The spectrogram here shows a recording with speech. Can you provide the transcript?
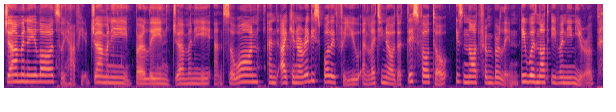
Germany a lot, so we have here Germany, Berlin, Germany, and so on. And I can already spoil it for you and let you know that this photo is not from Berlin. It was not even in Europe.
